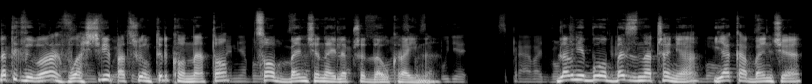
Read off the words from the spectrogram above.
Na tych wyborach właściwie patrzyłem tylko na to, co będzie najlepsze dla Ukrainy. Dla mnie było bez znaczenia, jaka będzie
